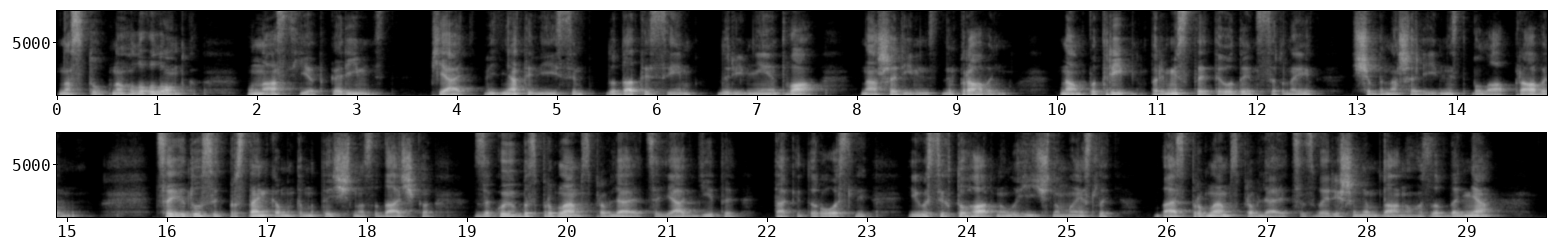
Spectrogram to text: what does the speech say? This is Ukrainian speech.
Наступна головоломка. У нас є така рівність. 5 відняти 8, додати 7 дорівнює 2. Наша рівність неправильна. Нам потрібно перемістити один сирник, щоб наша рівність була правильною. Це є досить простенька математична задачка, з якою без проблем справляються як діти, так і дорослі. І усі, хто гарно логічно мислить, без проблем справляється з вирішенням даного завдання.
